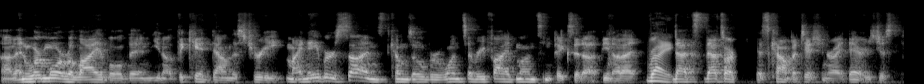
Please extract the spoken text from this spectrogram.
um, and we're more reliable than you know the kid down the street. My neighbor's son comes over once every five months and picks it up. You know that right. that's that's our biggest competition right there is just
